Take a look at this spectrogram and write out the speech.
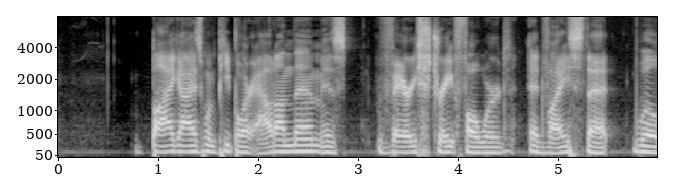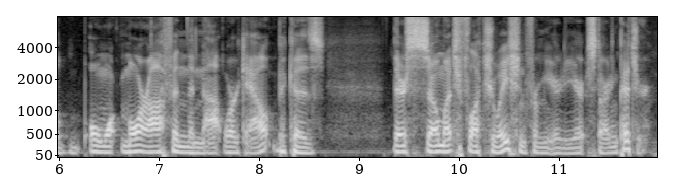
buy guys when people are out on them is very straightforward advice that will more often than not work out because there's so much fluctuation from year to year at starting pitcher.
